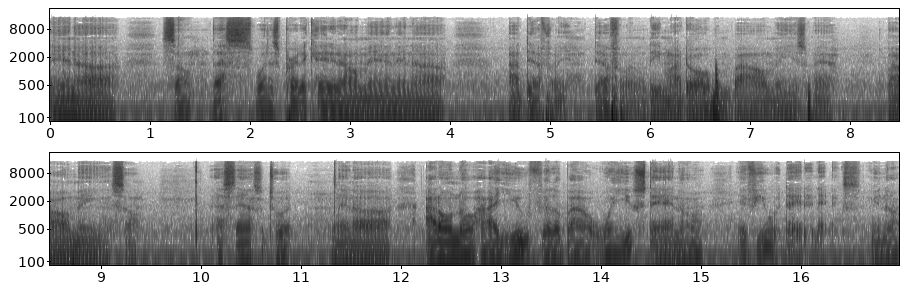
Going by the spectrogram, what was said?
And uh so that's what it's predicated on, man. And uh I definitely, definitely leave my door open by all means, man. By all means. So that's the answer to it. And uh, I don't know how you feel about where you stand on if you were dated ex, you know.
